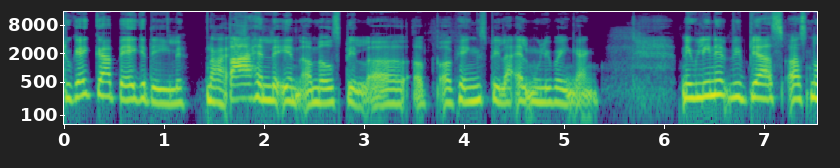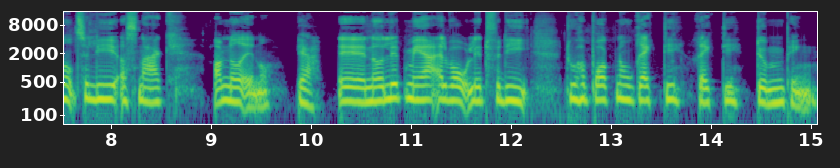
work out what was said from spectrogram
du kan ikke gøre begge dele. nej. Bare handle ind og medspil og, og, og pengespil og alt muligt på en gang. Nicoline, vi bliver også nødt til lige at snakke om noget andet. Ja, Øh, noget lidt mere alvorligt, fordi du har brugt nogle rigtig, rigtig dumme penge.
